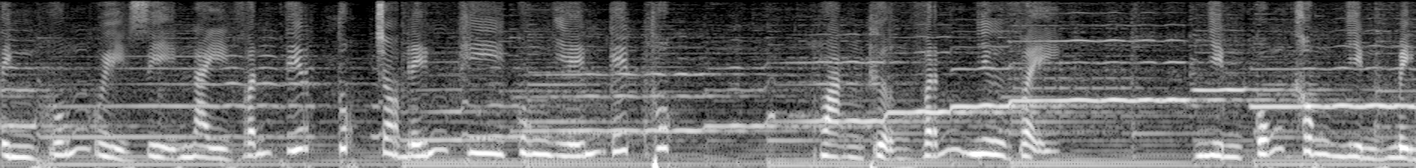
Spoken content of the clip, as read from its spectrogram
Tình huống quỷ dị này vẫn tiếp tục cho đến khi cung yến kết thúc. Hoàng thượng vẫn như vậy. Nhìn cũng không nhìn mình.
